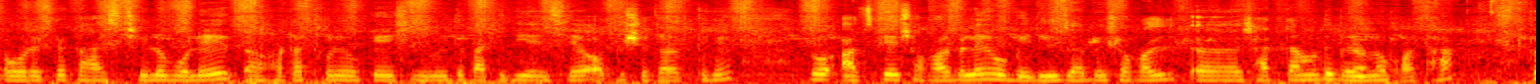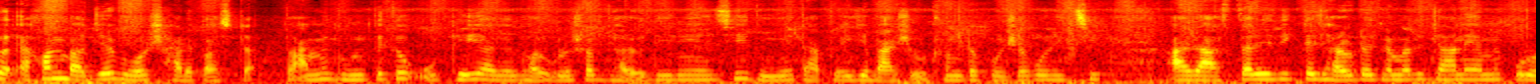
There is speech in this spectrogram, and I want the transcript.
ওর একটা কাজ ছিল বলে হঠাৎ করে ওকে শিলিগুড়িতে পাঠিয়ে দিয়েছে অফিসের তরফ থেকে। তো আজকে সকালবেলায় ও বেরিয়ে যাবে সকাল সাতটার মধ্যে বেরোনোর কথা। তো এখন বাজে ভোর সাড়ে পাঁচটা। তো আমি ঘুম থেকে উঠেই আগে ঘরগুলো সব ঝাড়ু দিয়ে নিয়েছি, নিয়ে তারপরে এই যে বাসি উঠোনটা পরিষ্কার করে নিচ্ছি। আর রাস্তার এদিকটা ঝাড়ুটা আমরা তো জানি আমি পুরো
